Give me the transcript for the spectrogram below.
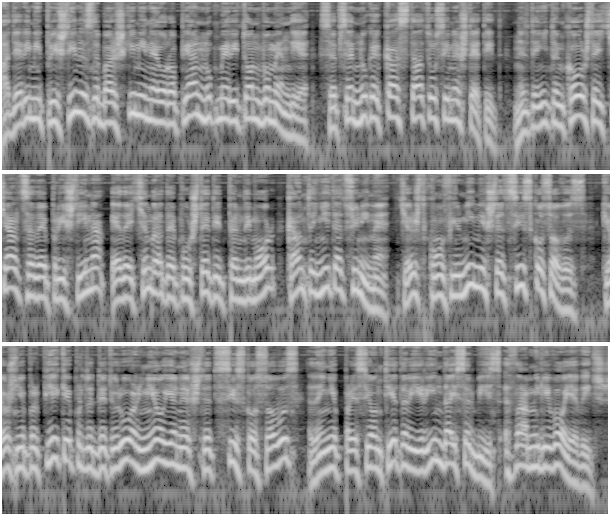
Aderimi i Prishtinës në Bashkimin Europian nuk meriton vëmendje, sepse nuk e ka statusin e shtetit. Në të njëjtën kohë është e qartë se dhe Prishtina, edhe qendrat e pushtetit perëndimor kanë të njëjtat synime, që është konfirmimi i shtetësisë së Kosovës. Kjo është një përpjekje për të detyruar njohjen e shtetësisë së Kosovës dhe një presion tjetër i ri ndaj Serbisë, tha Milivojeviç.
